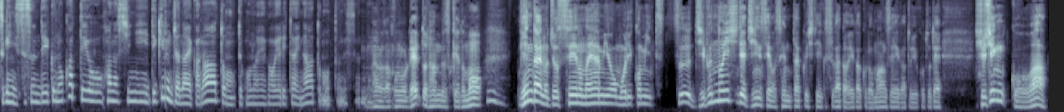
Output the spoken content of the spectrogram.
次に進んでいくのかっていうお話にできるんじゃないかなと思ってこの映画をやりたいなと思ったんですよね。なるほどこのレッドなんですけれども、うん、現代の女性の悩みを盛り込みつつ自分の意思で人生を選択していく姿を描くロマンス映画ということで主人公は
